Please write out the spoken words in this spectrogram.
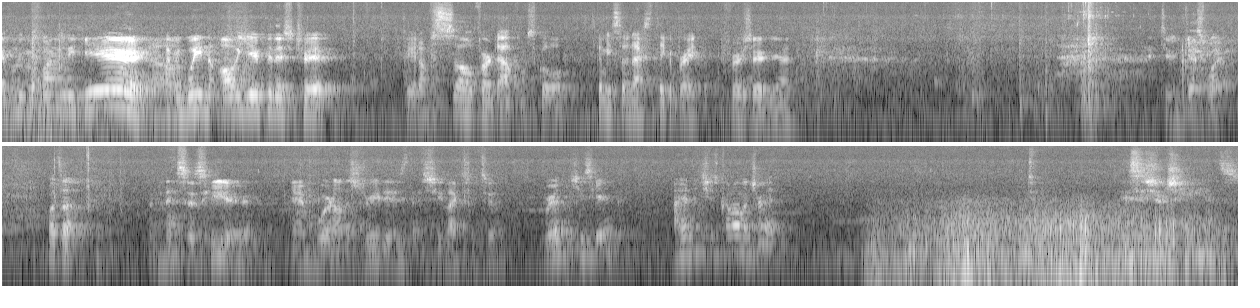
Can't believe we're finally here. I've been waiting all year for this trip. Dude, I'm so burned out from school. It's gonna be so nice to take a break. For sure, yeah. Dude, guess what? What's up? Vanessa's here, and word on the street is that she likes you too. Really? She's here? I heard that she was coming on the trip. This is your chance.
